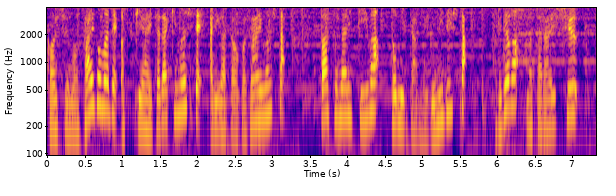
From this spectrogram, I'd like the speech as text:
今週も最後までお付き合いいただきましてありがとうございました。パーソナリティは富田恵でした。それではまた来週。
